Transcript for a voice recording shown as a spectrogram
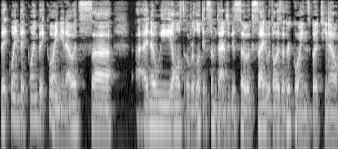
Bitcoin bitcoin bitcoin you know it's uh, I know we almost overlook it sometimes. We get so excited with all these other coins, but you know,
